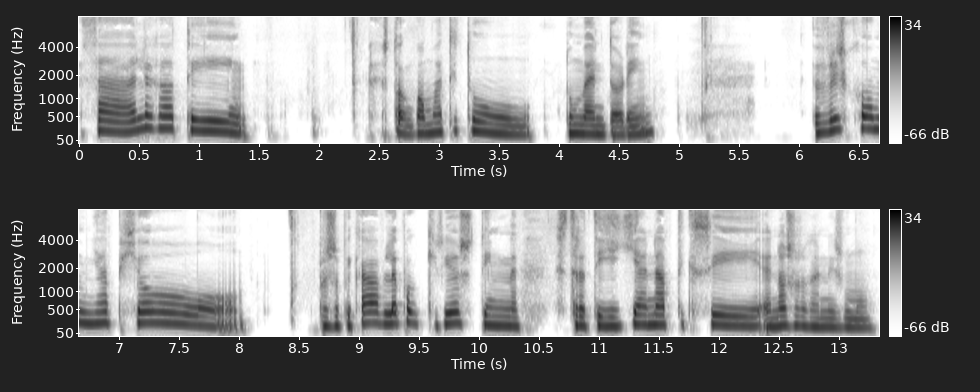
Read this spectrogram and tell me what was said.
Θα έλεγα ότι στον κομμάτι του, του mentoring βρίσκω μια πιο προσωπικά βλέπω κυρίως την στρατηγική ανάπτυξη ενός οργανισμού.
